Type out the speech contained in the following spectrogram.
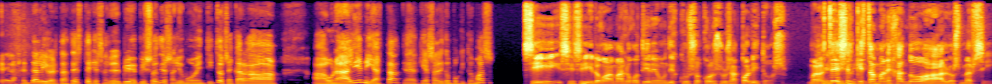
El agente de la libertad este, que salió en el primer episodio, salió un momentito, se carga a una alien y ya está. Aquí ha salido un poquito más. Sí, sí, sí. Y luego además luego tiene un discurso con sus acólitos. Bueno, Sí, este sí, es el sí, que está manejando a los Mercy,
